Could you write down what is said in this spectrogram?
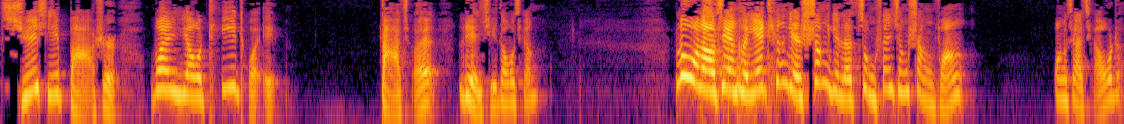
学习把式，弯腰踢腿、打拳，练习刀枪。陆老剑客爷听见声音了，纵身向上房往下瞧着，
